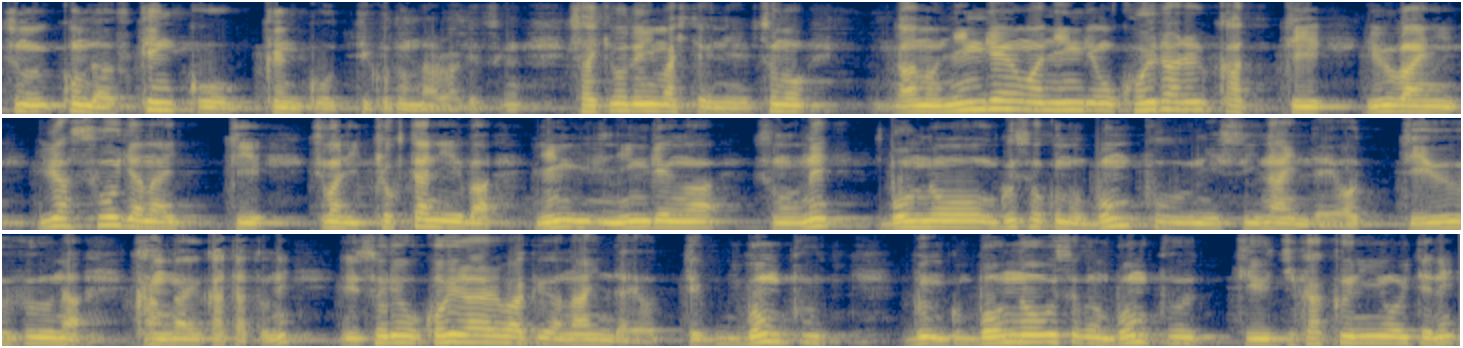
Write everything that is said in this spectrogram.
その、今度は不健康、健康っていうことになるわけですけど、先ほど言いましたように、その、あの、人間は人間を超えられるかっていう場合に、いや、そうじゃないってい、つまり極端に言えば、人人間は、そのね、煩悩具足の凡夫に過ぎないんだよっていうふうな考え方とね、それを超えられるわけがないんだよって、凡夫、煩悩具足の凡夫っていう自覚においてね、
